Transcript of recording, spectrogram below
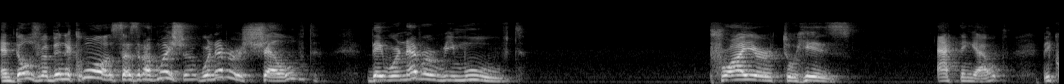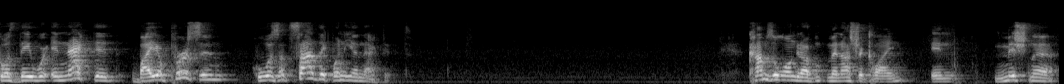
And those rabbinic laws, says Rav Moshe, were never shelved, they were never removed prior to his acting out, because they were enacted by a person who was a tzaddik when he enacted it. Comes along Rav Menashe Klein in Mishneh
